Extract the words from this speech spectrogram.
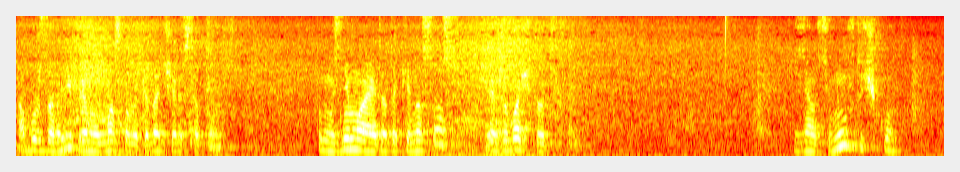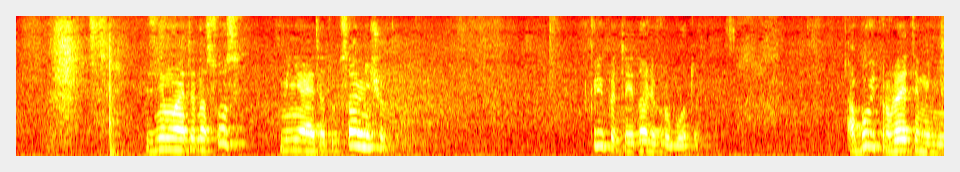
або ж взагалі прямо масло викидати через сапун. Тому знімаєте такий насос, як ви бачите, от зняв цю муфточку. Знімаєте насос, міняєте тут сальничок, кріпите і далі в роботу. Або відправляєте мені.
